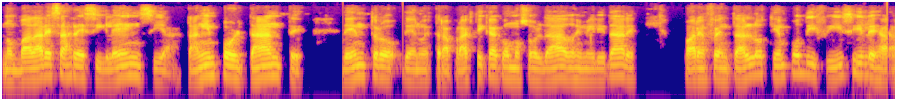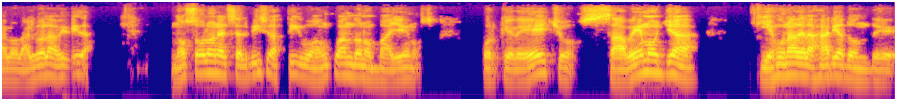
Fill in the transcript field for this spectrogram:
nos va a dar esa resiliencia tan importante dentro de nuestra práctica como soldados y militares para enfrentar los tiempos difíciles a, lo largo de la vida, no solo en el servicio activo, aun cuando nos vayamos, porque de hecho sabemos ya y es una de las áreas donde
